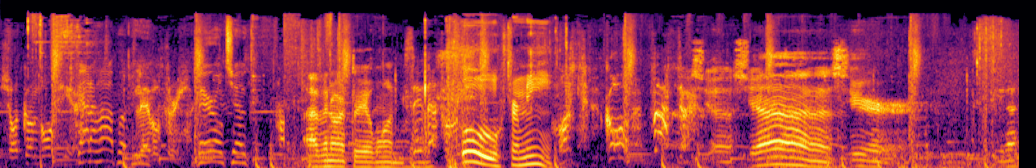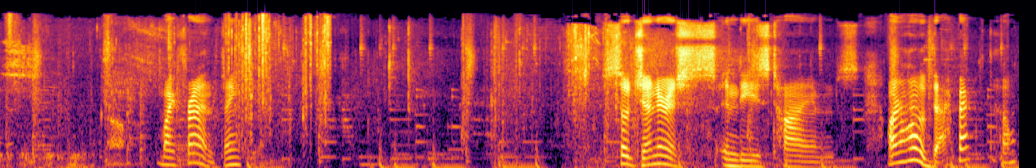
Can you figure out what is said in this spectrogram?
Shotgun bolt here. Got a hop up here. Level three. Barrel choke. I have an R301. Save for me. Ooh, for me. Must go faster. Yes, yes, here. Yes. My friend, thank you. So generous in these times. I don't have a backpack? What the hell?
